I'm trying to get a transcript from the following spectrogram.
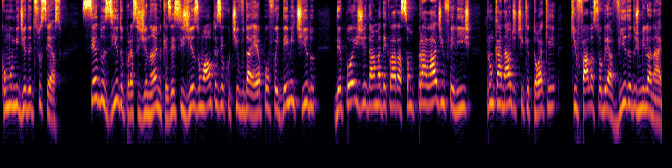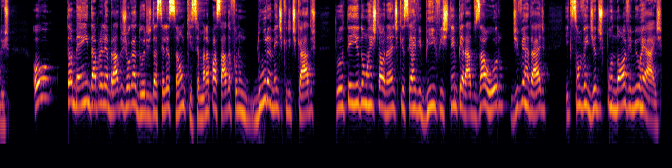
como medida de sucesso. Seduzido por essas dinâmicas, esses dias um alto executivo da Apple foi demitido depois de dar uma declaração pra lá de infeliz para um canal de TikTok que fala sobre a vida dos milionários. Ou também dá para lembrar dos jogadores da seleção que semana passada foram duramente criticados por ter ido a um restaurante que serve bifes temperados a ouro, de verdade, e que são vendidos por 9 mil reais.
